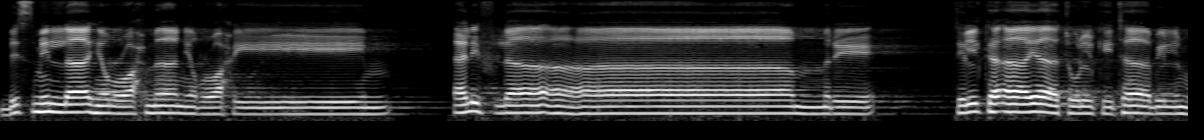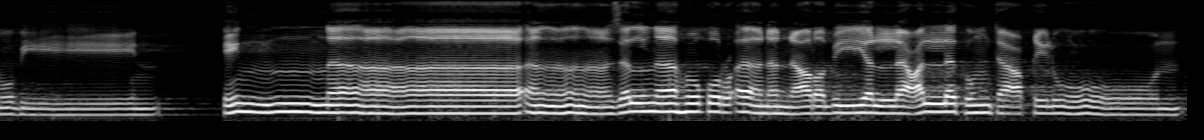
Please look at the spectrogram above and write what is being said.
بسم الله الرحمن الرحيم. ألف لام ري تلك آيات الكتاب المبين. إنا أنزلناه قرآنا عربيا لعلكم تعقلون.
